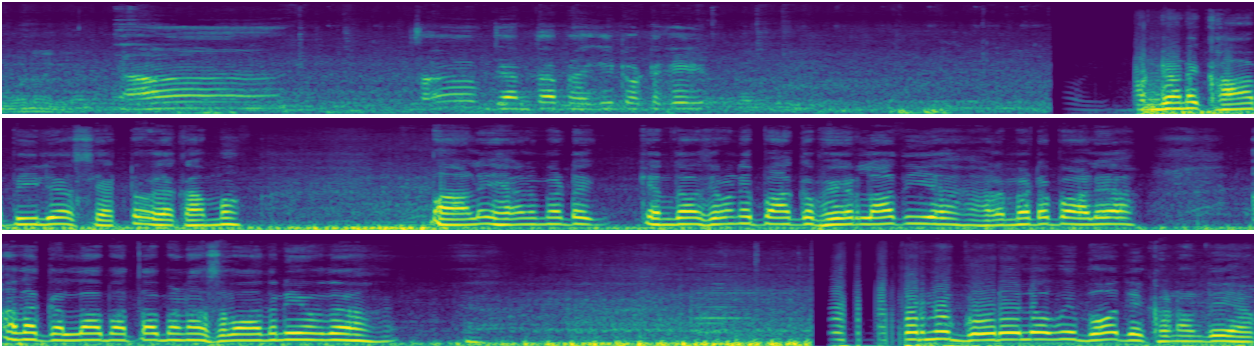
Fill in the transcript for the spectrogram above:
ਮੋੜਨਗੇ ਆ ਸਭ ਜਨਤਾ ਪੈ ਗਈ ਟੁੱਟ ਕੇ। ਮੁੰਡਿਆਂ ਨੇ ਖਾ ਪੀ ਲਿਆ ਸੈੱਟ ਹੋਇਆ ਕੰਮ। ਪਾ ਲਏ ਹੈਲਮਟ ਕਹਿੰਦਾ ਸੀ ਉਹਨੇ ਪੱਗ ਫੇਰ ਲਾਤੀ ਆ ਹੈਲਮਟ ਪਾ ਲਿਆ। ਆਦਾ ਗੱਲਾਂ ਬਾਤਾਂ ਬਣਾ ਸਵਾਦ ਨਹੀਂ ਆਉਂਦਾ। ਪਰ ਨੂੰ ਗੋਰੇ ਲੋਕ ਵੀ ਬਹੁਤ ਦੇਖਣ ਆਉਂਦੇ ਆ।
